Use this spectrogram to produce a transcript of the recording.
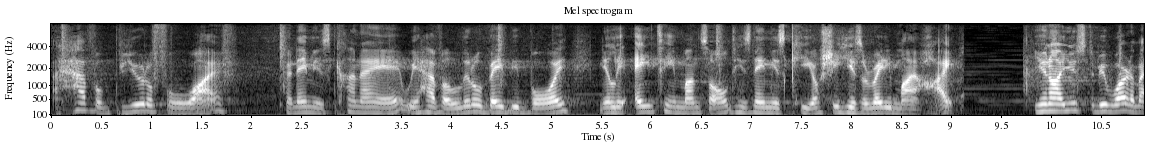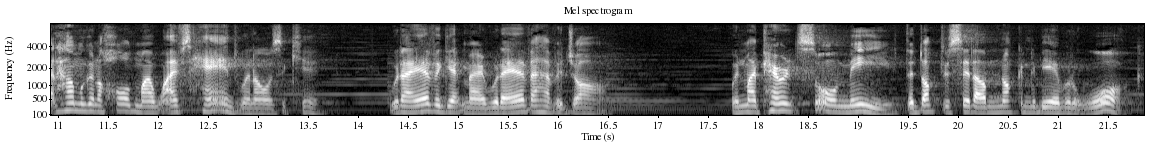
I have a beautiful wife. Her name is Kanae. We have a little baby boy, nearly 18 months old. His name is Kiyoshi. He's already my height. You know, I used to be worried about how am I going to hold my wife's hand when I was a kid. Would I ever get married? Would I ever have a job? When my parents saw me, the doctor said I'm not going to be able to walk.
